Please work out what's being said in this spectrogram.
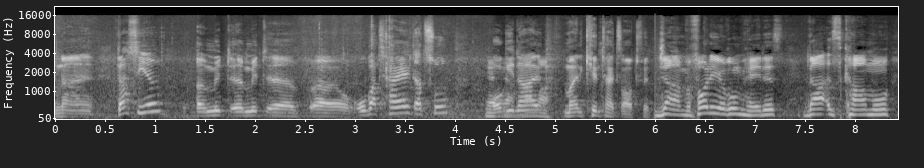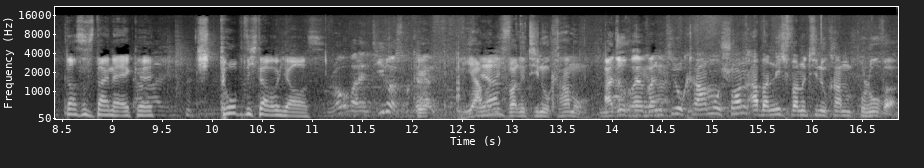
Nein. Das hier äh, mit, äh, mit äh, äh, Oberteil dazu, Ja, original ja, mein Kindheitsoutfit. Jan, bevor du hier rumhatest, da ist Camo, das ist deine Ecke. Tob dich da ruhig aus. Bro, Valentino ist doch geil. Ja, aber Ja? nicht Valentino Camo. Also äh, Valentino Camo schon, aber nicht Valentino Camo Pullover.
